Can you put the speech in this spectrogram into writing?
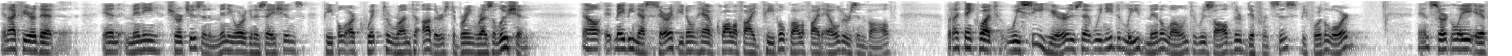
And I fear that in many churches and in many organizations, people are quick to run to others to bring resolution. Now, it may be necessary if you don't have qualified people, qualified elders involved. But I think what we see here is that we need to leave men alone to resolve their differences before the Lord. And certainly, if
